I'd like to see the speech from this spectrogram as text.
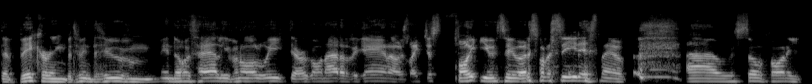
the bickering between the two of them in the hotel even all week. They were going at it again. I was like, just fight you two. I just want to see this now. Uh, it was so funny.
